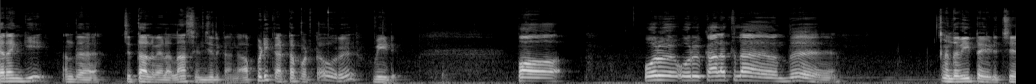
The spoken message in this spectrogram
இறங்கி அந்த சித்தாள் வேலைலாம் செஞ்சுருக்காங்க. அப்படி கட்டப்பட்ட ஒரு வீடு. இப்போ ஒரு ஒரு காலத்தில் வந்து அந்த வீட்டை இடித்து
